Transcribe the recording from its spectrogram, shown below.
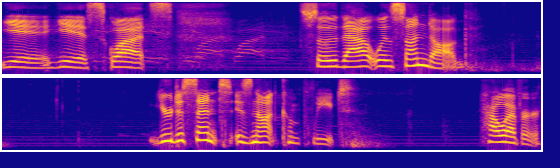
yeah, yeah, squats. So that was Sundog. Your descent is not complete. However,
